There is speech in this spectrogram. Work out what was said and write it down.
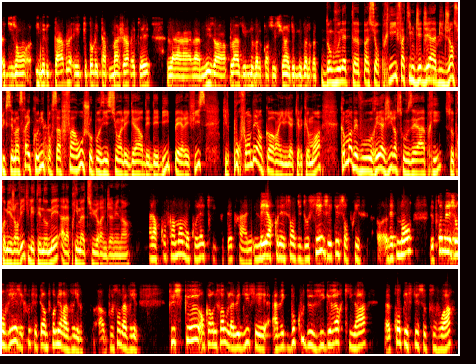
disons, inéluctable et dont l'étape majeure était la, mise en place d'une nouvelle constitution et d'une nouvelle... Donc vous n'êtes pas surpris. Fatim Djedje à Abidjan, Succès Masra, est connu pour sa farouche opposition à l'égard des débits, père et fils, qu'il pourfondait encore hein, il y a quelques mois. Comment avez-vous réagi lorsque vous avez appris ce 1er janvier qu'il était nommé à la primature, N'Djamena Alors, contrairement à mon collègue qui peut-être a une meilleure connaissance du dossier, j'ai été surprise. Honnêtement, le 1er janvier, j'ai cru que c'était un 1er avril, un poisson d'avril. Puisque, encore une fois, vous l'avez dit, c'est avec beaucoup de vigueur qu'il a euh, contesté ce pouvoir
